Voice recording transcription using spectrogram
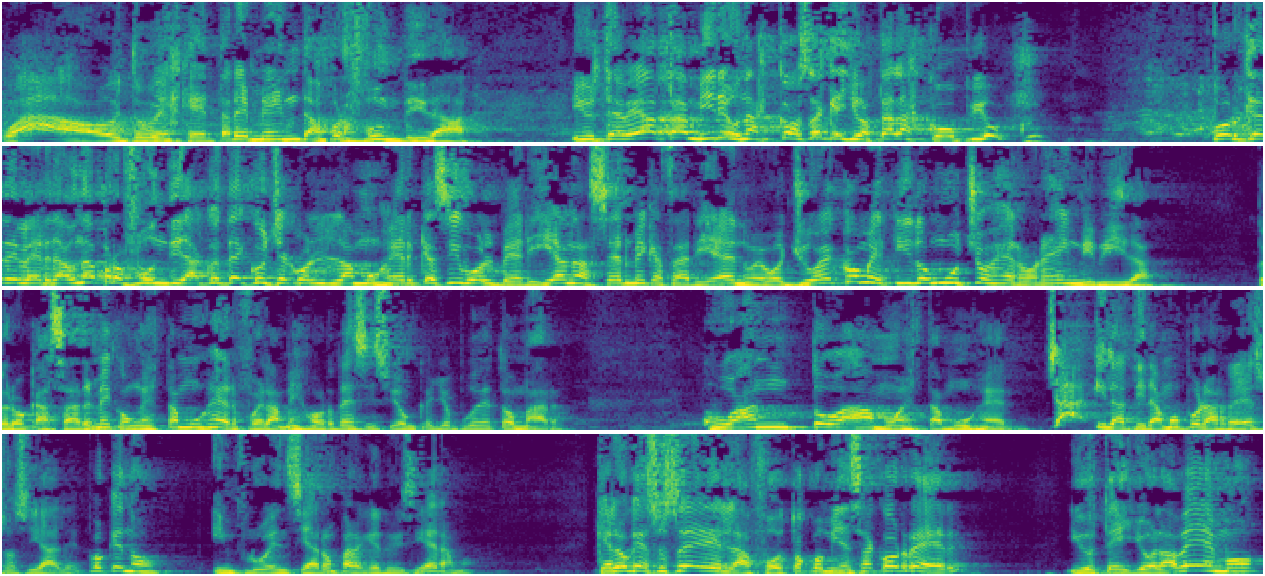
¡Wow! Y tú ves qué tremenda profundidad. Y usted ve hasta, mire, unas cosas que yo hasta las copio. Porque de verdad una profundidad que usted escucha con la mujer que si volvería a nacer me casaría de nuevo. Yo he cometido muchos errores en mi vida, pero casarme con esta mujer fue la mejor decisión que yo pude tomar. ¿Cuánto amo a esta mujer? Ya, y la tiramos por las redes sociales porque nos influenciaron para que lo hiciéramos. ¿Qué es lo que sucede? La foto comienza a correr y usted y yo la vemos,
